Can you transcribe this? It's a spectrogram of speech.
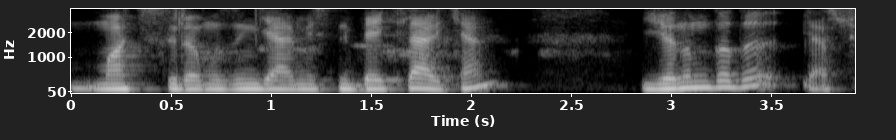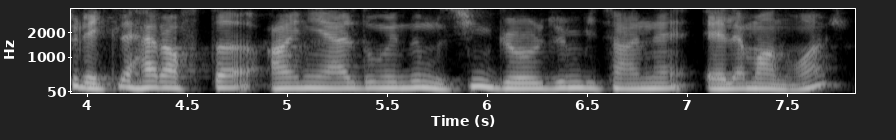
maç sıramızın gelmesini beklerken yanımda da ya sürekli her hafta aynı yerde oynadığımız için gördüğüm bir tane eleman var.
